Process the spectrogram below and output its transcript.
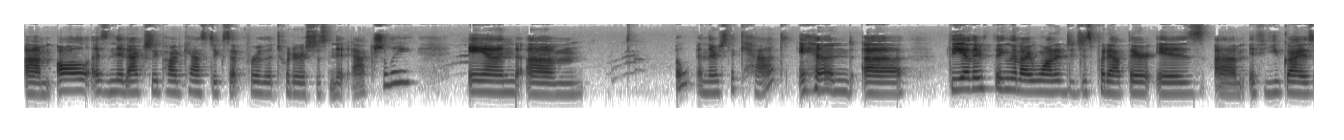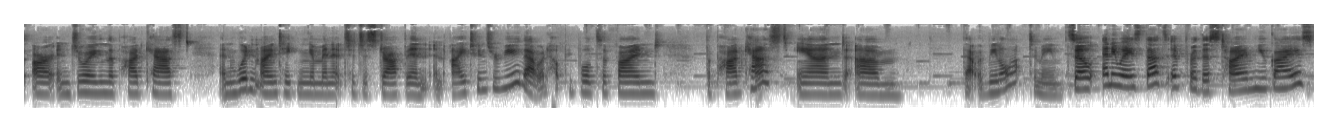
Um, all as Knit Actually Podcast, except for the Twitter is just Knit Actually. And, um, oh, and there's the cat. And, uh, the other thing that I wanted to just put out there is um, if you guys are enjoying the podcast and wouldn't mind taking a minute to just drop in an iTunes review, that would help people to find the podcast, and um, that would mean a lot to me. So, anyways, that's it for this time, you guys.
